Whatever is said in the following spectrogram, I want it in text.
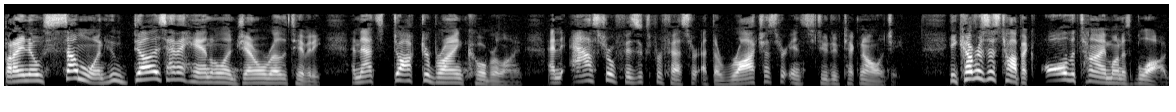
but I know someone who does have a handle on general relativity, and that's Dr. Brian Koberlein, an astrophysics professor at the Rochester Institute of Technology. He covers this topic all the time on his blog,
